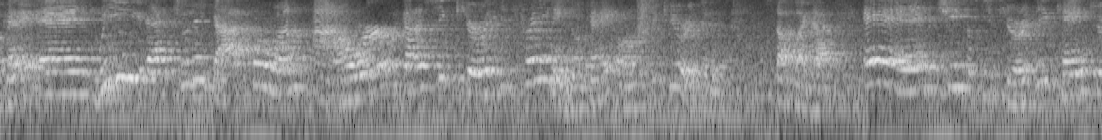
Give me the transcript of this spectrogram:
okay, and we actually got for one hour, we got a security training, okay, on security and stuff like that. Chief of security came to,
